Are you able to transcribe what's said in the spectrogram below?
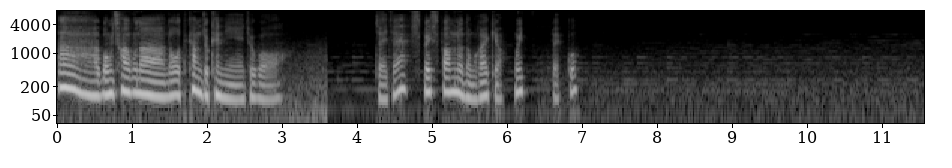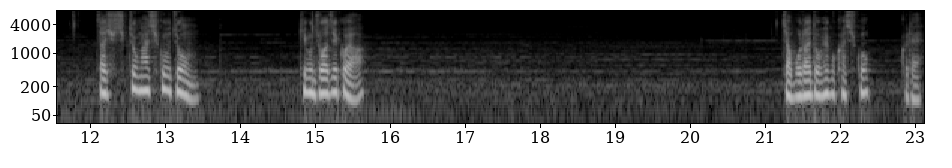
아 멍청하구나. 너 어떻게 하면 좋겠니 저거. 자 이제 스페이스팜으로 넘어갈게요. 오잇 뺐고. 자 휴식 좀 하시고 좀 기분 좋아질 거야. 자 모랄도 회복하시고. 그래.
